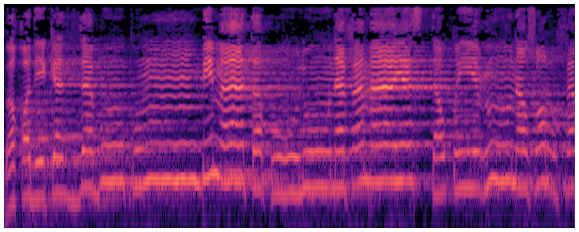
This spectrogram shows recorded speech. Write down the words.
فقد كذبوكم بما تقولون فما يستطيعون صرفا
